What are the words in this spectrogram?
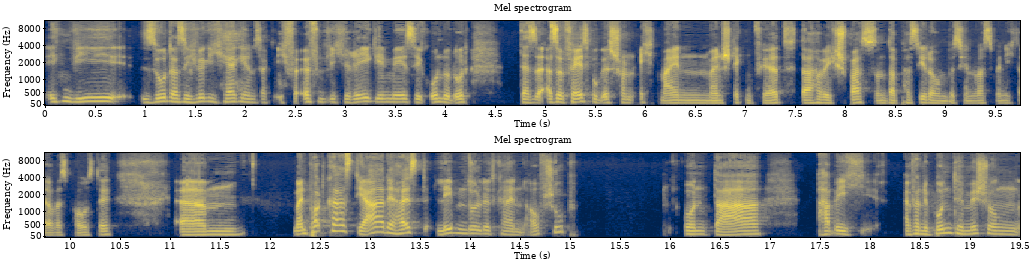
irgendwie so, dass ich wirklich hergehe und sage, ich veröffentliche regelmäßig und und und. Das, also Facebook ist schon echt mein, mein Steckenpferd. Da habe ich Spaß und da passiert auch ein bisschen was, wenn ich da was poste. Ähm, mein Podcast, ja, der heißt Leben duldet keinen Aufschub. Und da habe ich einfach eine bunte Mischung,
